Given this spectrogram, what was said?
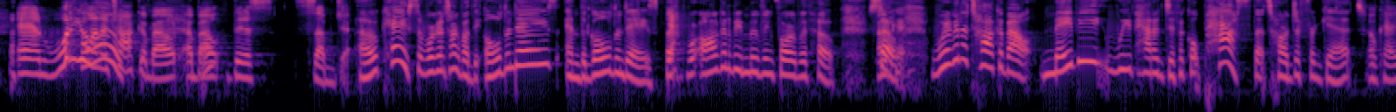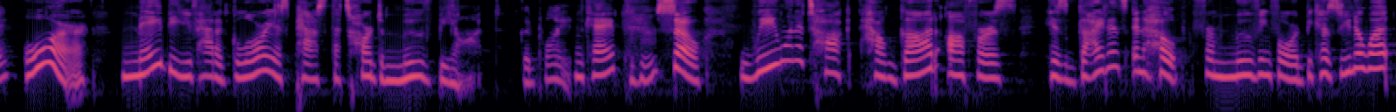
and what do you want to talk about about this subject? Okay, so we're going to talk about the olden days and the golden days, but Yeah. we're all going to be moving forward with hope. So Okay. we're going to talk about maybe we've had a difficult past that's hard to forget, Okay. or maybe you've had a glorious past that's hard to move beyond. Good point. Okay, Mm-hmm. so we want to talk how God offers his guidance and hope for moving forward because you know what?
